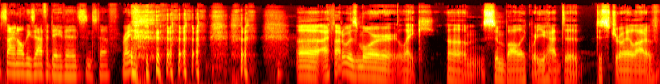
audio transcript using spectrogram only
sign all these affidavits and stuff, right? uh, I thought it was more like um, symbolic, where you had to destroy a lot of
